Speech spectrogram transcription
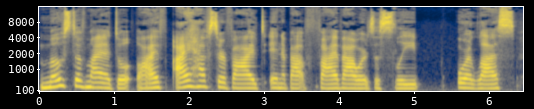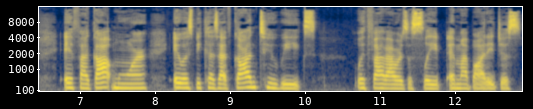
most of my adult life, I have survived in about five hours of sleep or less. If I got more, it was because I've gone two weeks with five hours of sleep and my body just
